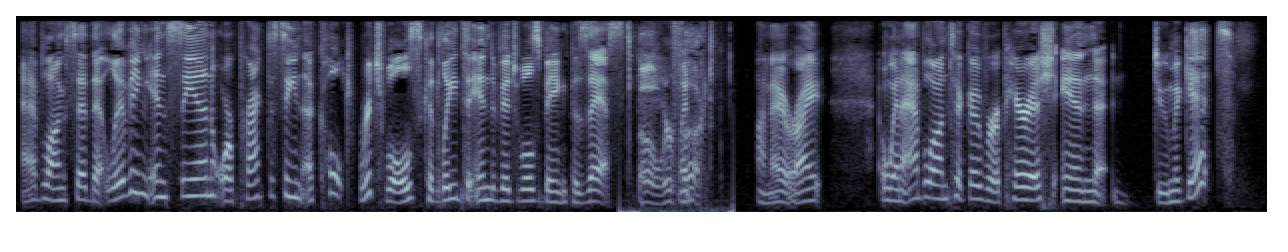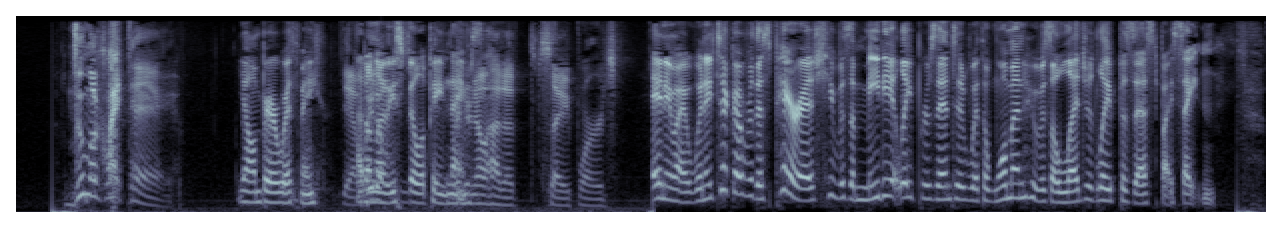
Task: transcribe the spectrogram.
Ablong said that living in sin or practicing occult rituals could lead to individuals being possessed. Oh, we're When- fucked. I know, right? When Ablong took over a parish in Dumaguete, Dumaguete. y'all bear with me. Yeah, I don't know these Philippine names. don't know how to say words. Anyway, when he took over this parish, he was immediately presented with a woman who was allegedly possessed by Satan.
